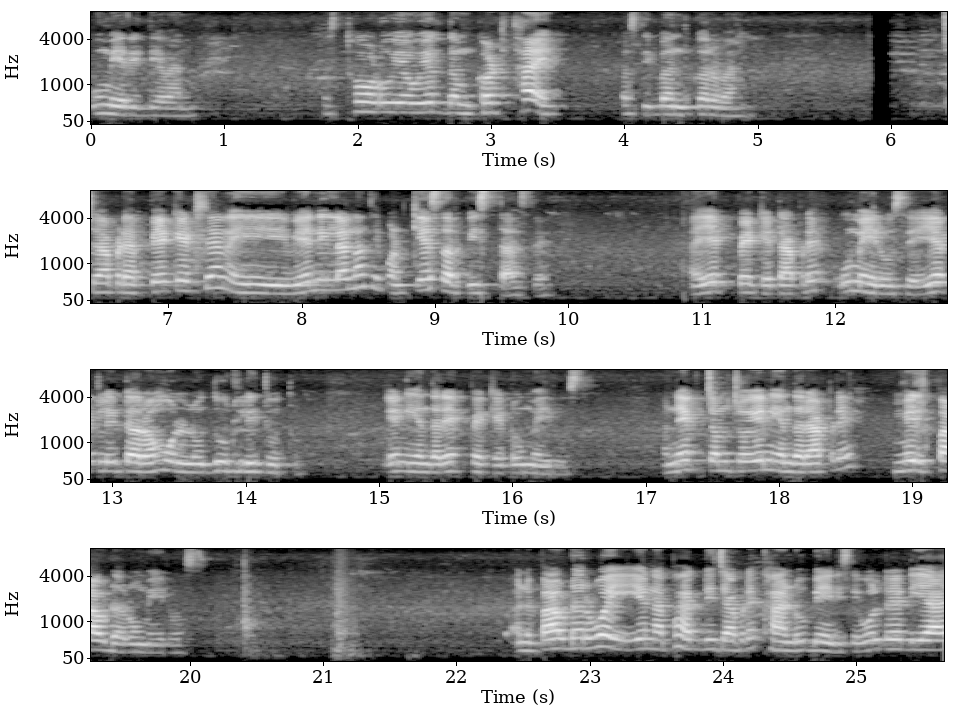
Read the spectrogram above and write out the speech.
ઉમેરી દેવાનું. બસ થોડું એવું એકદમ ઘટ થાય, પછી બંધ કરવાનું. જો આપણે આ પેકેટ છે ને એ વેનીલા નથી, પણ કેસર પિસ્તા છે. આ એક પેકેટ આપણે ઉમેર્યું છે. એક લીટર અમૂલનું દૂધ લીધું હતું. એની અંદર એક પેકેટ ઉમેર્યું છે. અને એક ચમચો એની અંદર આપણે મિલ્ક પાવડર ઉમેર્યો છે. અને પાવડર હોય એના ભાગની જ આપણે ખાંડ ઉમેરી છે ઓલરેડી આ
